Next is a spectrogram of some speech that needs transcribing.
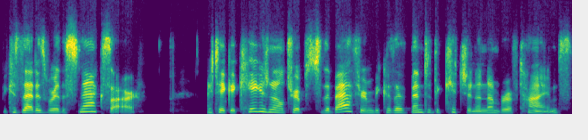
because that is where the snacks are. I take occasional trips to the bathroom because I've been to the kitchen a number of times.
